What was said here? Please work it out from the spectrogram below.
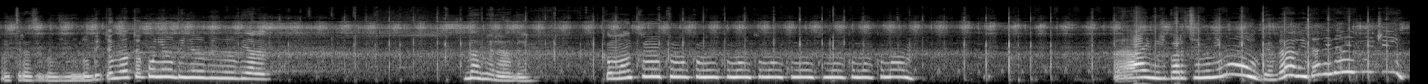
No i teraz będzie nie lubię tego, tego nie lubię, nie lubię, nie lubię, ale damy radę. Come on, come on, come on, come on, come on, come on, come on, come on, come on, come on. A już bardziej no nie mogę. Dalej, dalej, dalej, Luigi.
